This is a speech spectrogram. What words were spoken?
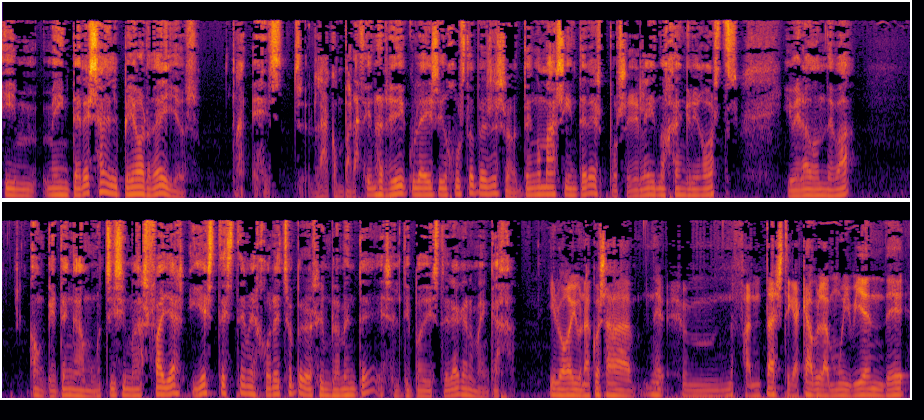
y me interesa el peor de ellos. Es- la comparación es ridícula y es injusto, pero es eso. Tengo más interés por seguir leyendo Hungry Ghosts y ver a dónde va, aunque tenga muchísimas fallas, y este esté mejor hecho, pero simplemente es el tipo de historia que no me encaja. Y luego hay una cosa eh, em, fantástica que habla muy bien de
